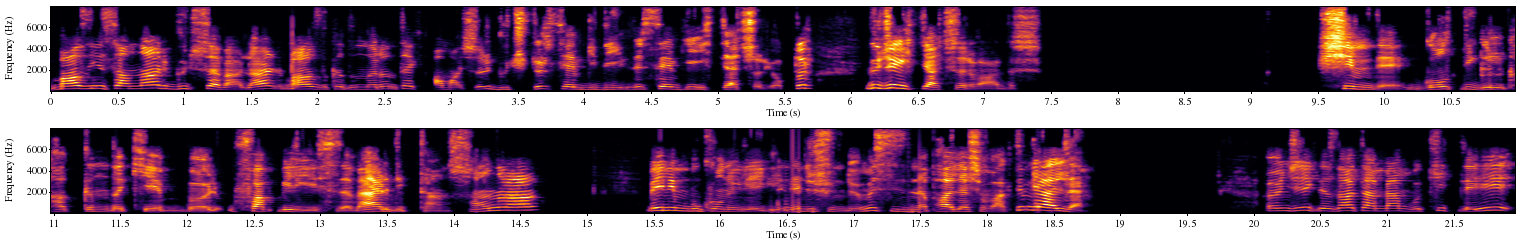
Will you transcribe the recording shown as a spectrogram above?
bazı insanlar güç severler. Bazı kadınların tek amaçları güçtür, sevgi değildir. Sevgiye ihtiyaçları yoktur. Güce ihtiyaçları vardır. Şimdi gold digger'lık hakkındaki böyle ufak bilgiyi size verdikten sonra benim bu konuyla ilgili ne düşündüğümü sizinle paylaşma vaktim geldi. Öncelikle zaten ben bu kitleyi,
